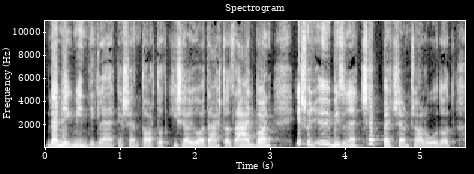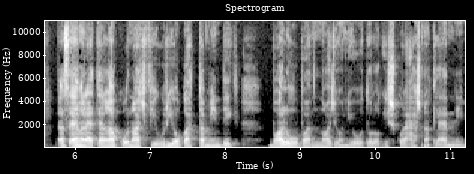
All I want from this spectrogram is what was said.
de még mindig lelkesen tartott kis előadást az ágyban, és hogy ő bizony egy cseppet sem csalódott, az emeleten lakó nagyfiú riogatta mindig. Valóban nagyon jó dolog iskolásnak lenni.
